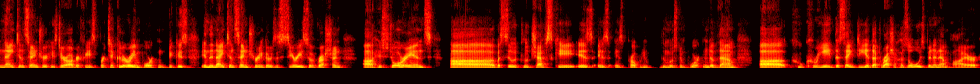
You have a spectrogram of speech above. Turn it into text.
19th century historiography is particularly important because in the 19th century, there's a series of Russian uh, historians. Uh, Vasily Klyuchevsky is, is, is probably the most important of them, uh, who create this idea that Russia has always been an empire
